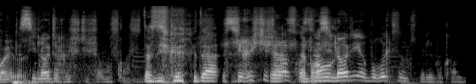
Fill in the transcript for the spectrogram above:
Buchsbäume. dass die Leute richtig ausrasten. Dass ich, da, Dass die richtig Ja, ausrasten, da dass die Leute ihre Beruhigungsmittel bekommen.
